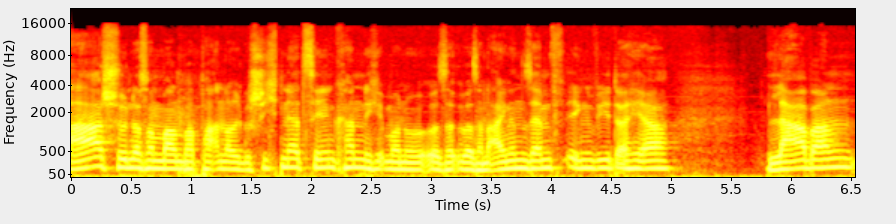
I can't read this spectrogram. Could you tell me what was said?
A, schön, dass man mal ein paar andere Geschichten erzählen kann, nicht immer nur über seinen eigenen Senf irgendwie daher labern,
